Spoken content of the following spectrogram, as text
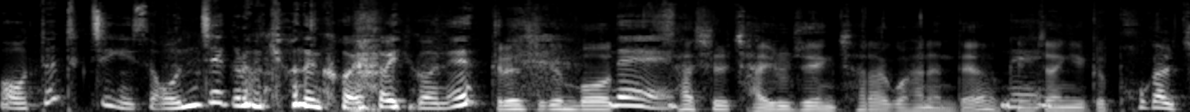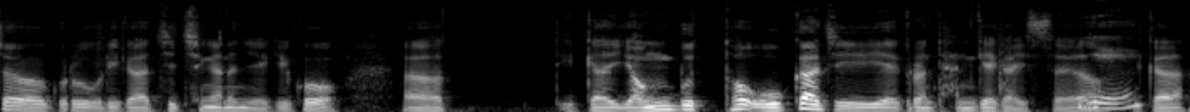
어떤 특징이 있어? 언제 그럼 켜는 거예요, 이거는? 그래서 지금 뭐 네. 사실 자율주행차라고 하는데요. 네. 굉장히 그 포괄적으로 우리가 지칭하는 얘기고 어 그러니까 0부터 5까지의 그런 단계가 있어요. 예. 그러니까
